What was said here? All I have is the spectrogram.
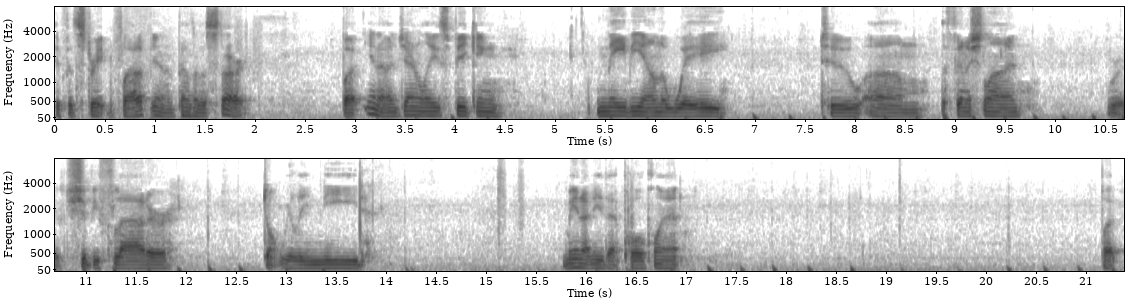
if it's straight and flat up. You know, depends on the start. But you know, generally speaking, maybe on the way to um, the finish line, where it should be flatter. Don't really need. May not need that pole plant. But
